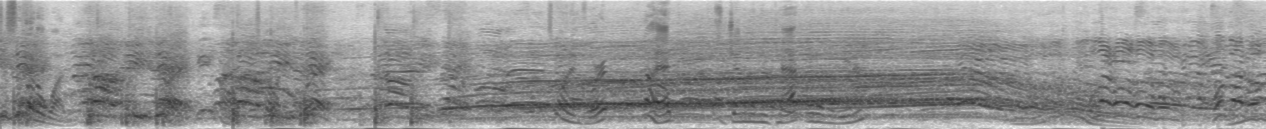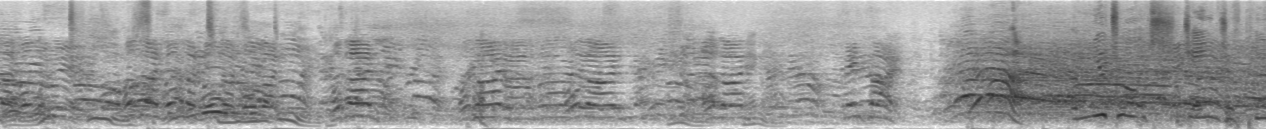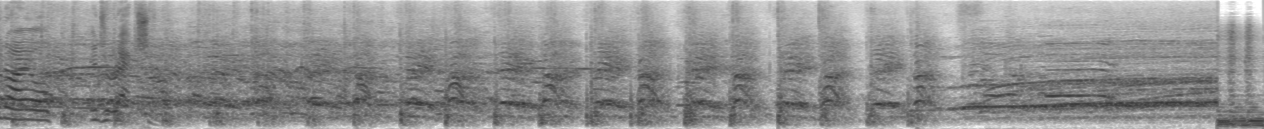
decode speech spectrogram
Just a little one. He's going in for it. Go ahead. It's a gentlemanly pat right on the wiener. Hold on, hold on, hold on, hold on. Hold on, hold on, hold on. Hold on, hold on, hold on, hold on, hold on. Hold on. Hold on. Hold on. Hold on. Same time. Ah, a mutual exchange of penile interaction. Hey,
